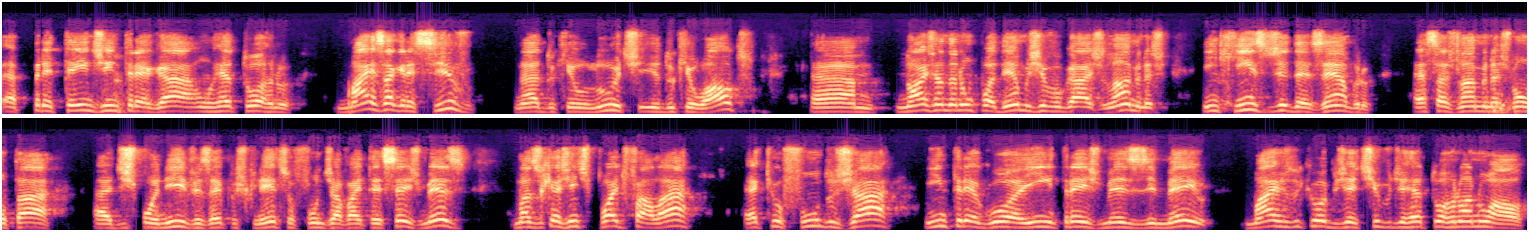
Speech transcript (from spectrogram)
é, pretende entregar um retorno mais agressivo né, do que o LUT e do que o Alto. É, nós ainda não podemos divulgar as lâminas. Em 15 de dezembro, essas lâminas vão estar uh, disponíveis para os clientes. O fundo já vai ter seis meses, mas o que a gente pode falar é que o fundo já entregou aí em três meses e meio mais do que o objetivo de retorno anual.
